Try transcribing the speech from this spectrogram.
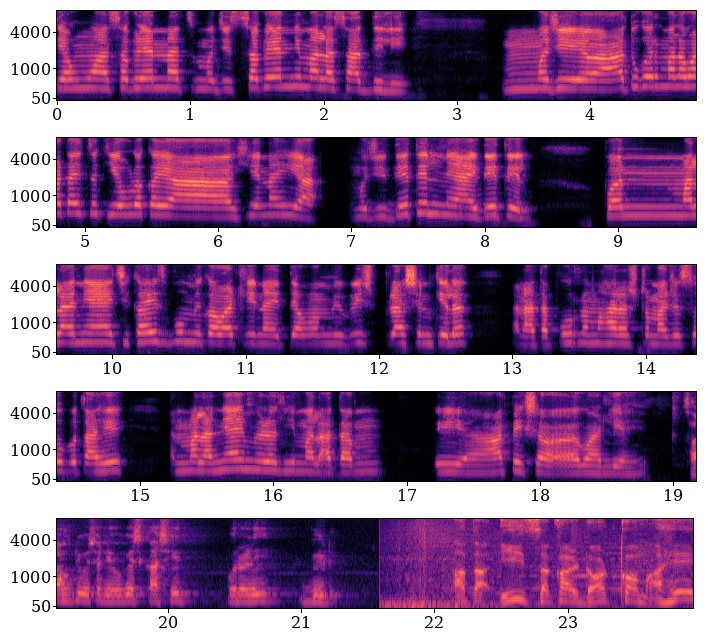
तेव्हा सगळ्यांनाच म्हणजे सगळ्यांनी मला साथ दिली. म्हणजे अगोदर मला वाटायचं की एवढं काही हे नाही म्हणजे देतील न्याय देतील. पण मला न्यायाची काहीच भूमिका वाटली नाही. तेव्हा मी विष प्राशन केलं आणि आता पूर्ण महाराष्ट्र माझ्या सोबत आहे आणि मला न्याय मिळेल ही मला आता ही अपेक्षा वाढली आहे. साम टीव्हीसाठी योगेश काशीद परळी बीड. आता ई सकाळ डॉट कॉम आहे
